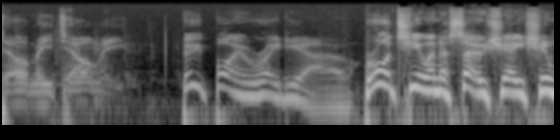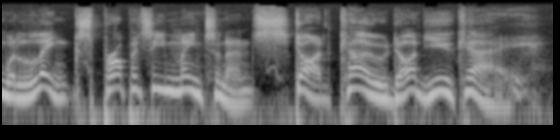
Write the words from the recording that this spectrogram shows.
tell me, tell me. Boot Boy Radio, brought to you in association with Links Property linkspropertymaintenance.co.uk.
